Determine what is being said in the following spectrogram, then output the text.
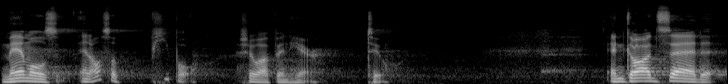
mammals and also people show up in here too. And God said,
